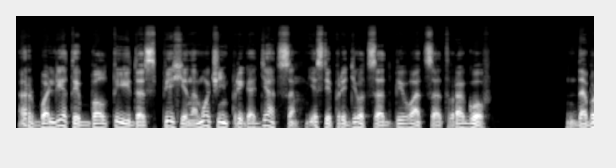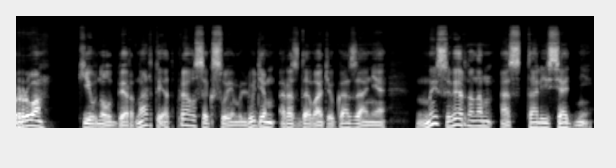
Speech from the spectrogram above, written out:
Арбалеты, болты и доспехи нам очень пригодятся, если придется отбиваться от врагов». «Добро!» – кивнул Бернард и отправился к своим людям раздавать указания. Мы с Верноном остались одни.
